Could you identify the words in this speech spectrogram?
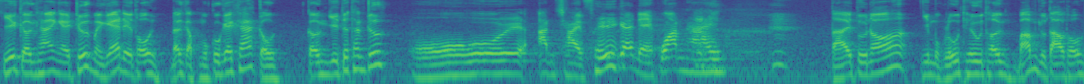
Chỉ cần hai ngày trước mày ghé đây thôi Đã gặp một cô gái khác rồi Cần gì tới tháng trước? Ôi anh xài phí cái đẹp của anh hai. Tại tụi nó như một lũ thiêu thân bám vô tao thôi.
